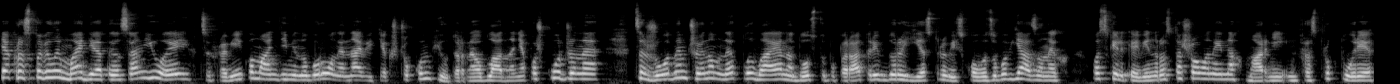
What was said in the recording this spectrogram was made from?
Як розповіли медіа TSN.UA, в цифровій команді Міноборони, навіть якщо комп'ютерне обладнання пошкоджене, це жодним чином не впливає на доступ операторів до реєстру військовозобов'язаних, оскільки він розташований на хмарній інфраструктурі,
